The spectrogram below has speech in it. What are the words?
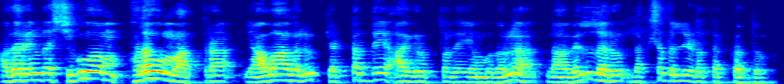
ಅದರಿಂದ ಸಿಗುವ ಫಲವು ಮಾತ್ರ ಯಾವಾಗಲೂ ಕೆಟ್ಟದ್ದೇ ಆಗಿರುತ್ತದೆ ಎಂಬುದನ್ನು ನಾವೆಲ್ಲರೂ ಲಕ್ಷ್ಯದಲ್ಲಿ ಇಡತಕ್ಕದ್ದು.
